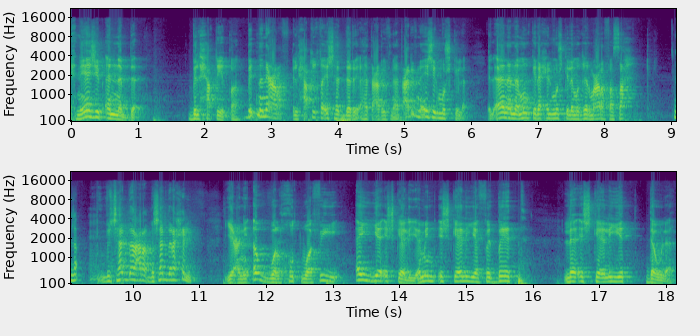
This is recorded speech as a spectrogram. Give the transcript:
إحنا يجب أن نبدأ بالحقيقة. بدنا نعرف الحقيقة إيش هتدر- هتعرفنا. هتعرفنا إيش المشكلة. الآن أنا ممكن أحل مشكلة من غير ما أعرفها صح؟ لا. مش هقدر أعرف مش هقدر أحل. يعني أول خطوة في أي إشكالية من إشكالية في البيت لإشكالية دولة.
